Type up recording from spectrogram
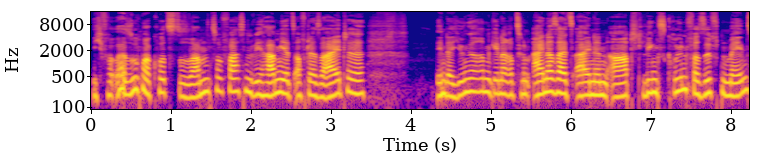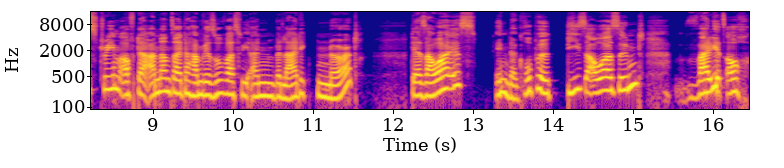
Ich versuche mal kurz zusammenzufassen. Wir haben jetzt auf der Seite in der jüngeren Generation einerseits einen Art linksgrün versifften Mainstream, auf der anderen Seite haben wir sowas wie einen beleidigten Nerd der sauer ist in der Gruppe, die sauer sind, weil jetzt auch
